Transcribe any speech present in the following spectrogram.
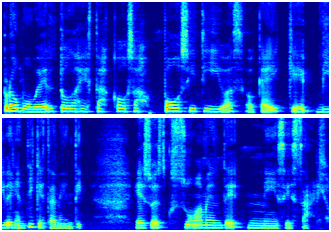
promover todas estas cosas positivas. Que viven en ti, que están en ti. Eso es sumamente necesario.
